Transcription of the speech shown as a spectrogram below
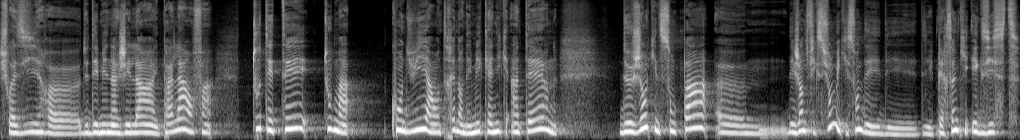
choisir euh, de déménager là et pas là? Enfin, tout était, tout m'a conduit à entrer dans des mécaniques internes de gens qui ne sont pas euh, des gens de fiction, mais qui sont des, des, des personnes qui existent.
